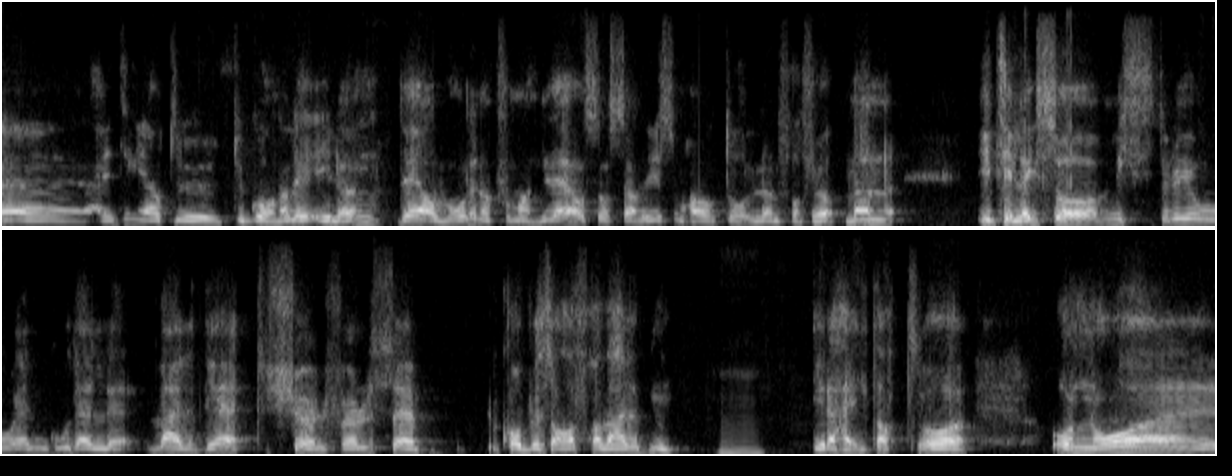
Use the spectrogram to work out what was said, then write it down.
Eh, en ting er at du, du går ned i lønn. Det er alvorlig nok for mange, det, Også, særlig de som har dårlig lønn fra før. Men i tillegg så mister du jo en god del verdighet, selvfølelse. Du kobles av fra verden i det hele tatt. Og, og nå eh,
